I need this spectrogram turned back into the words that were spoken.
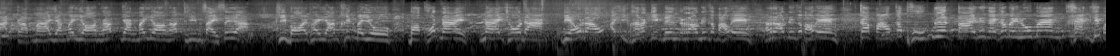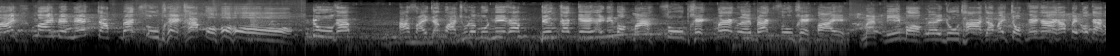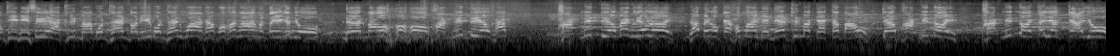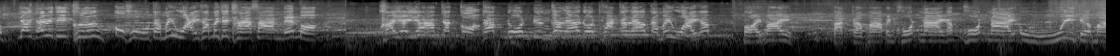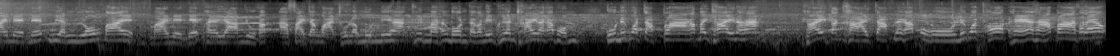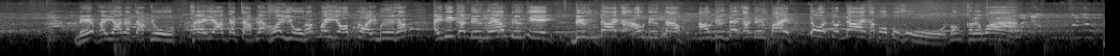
ตัดกลับมายังไม่ยอมครับ ยังไม่ยอมครับ ทีมใส่เสื้อ พี่บอยพยายามขึ้นมาอยู่ บอกโค้ชนายนายโชดาก เดี๋ยวเราอาอีกภารกิจหนึ่งเราดึงกระเป๋าเอง เราดึงกระเป๋าเอง กระเป๋าก็ผูกเงื่อนตายหรือไงก็ไม่รู้แม่งแข็งที่หายไมเบนเนสจับแบ็กซูเพกครับโอ้โหดูครับ อาศัยจังหวะชุลมุนนี้ครับ ดึงกางเกงไอ้นี่บอกมาซูเพกแม่งเลยแบล็กซูเพกไปแมตช์นี้บอกเลยดูท่าจะไม่จบง่ายๆครับ เป็นโอกาสของทีมมีเสื้อขึ้นมาบนแทนตอนนี้บนแทนว่าครับเพราะข้างล่างมันตีกันอยู่ เดินมาโอ้โหผักนิดเดียวครับผักนิดเดียวแม่งเลี้ยวเลย แล้วเป็นโอกาสของไมเมนเนสขึ้นมาแกะกระเป๋า เจอผักนิดหน่อย ผักนิดหน่อยก็ยังกาอยู่ ยังใช้วิธีคืงโอ้โห แต่ไม่ไหวครับไม่ใช่ทาซานเนสบอก พยายามจะเกาะครับ โดนดึงก็แล้ว โดนผลักก็แล้วแต่ไม่ไหวครับ ปล่อยไปตัดกลับมาเป็นโค้ดนายครับ โค้ดนายโอ้ยเจอไมเมดเนสเหวียงลงไปไมเมดเนสพยายามอยู่ครับ อาศัยจังหวะชุลมุนนี้ฮะขึ้นมาข้างบน แต่ตอนนี้เพื่อนใช้แล้วครับ ผม กูนึกว่าจับปลาครับไม่ใช่นะฮะใช้ตะข่ายจับเลยครับ โอ้โหนึกว่าทอดแหหาปลาซะแล้ว เนฟพยายามจะจับอยู่ พยายามจะจับและห้อยอยู่ครับ ไม่ยอมปล่อยมือครับ ไอ้นี่ก็ดึงแล้วดึงอีก ดึงได้ก็เอาดึงเอา เอาดึงได้ก็ดึงไป โดดจนได้ครับผมโอ้โห ต้องเขาเรียกว่า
